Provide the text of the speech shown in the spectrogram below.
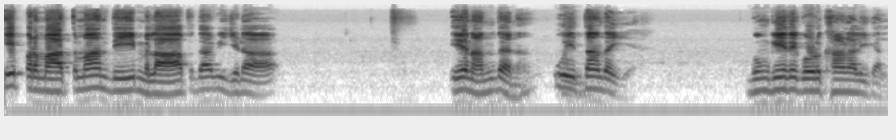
ਇਹ ਪਰਮਾਤਮਾ ਦੀ ਮਿਲਾਪ ਦਾ ਵੀ ਜਿਹੜਾ ਇਹ ਆਨੰਦ ਹੈ ਨਾ ਉਹ ਇਦਾਂ ਦਾ ਹੀ ਹੈ। ਗੁੰਗੇ ਦੇ ਗੁੜ ਖਾਣ ਵਾਲੀ ਗੱਲ।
